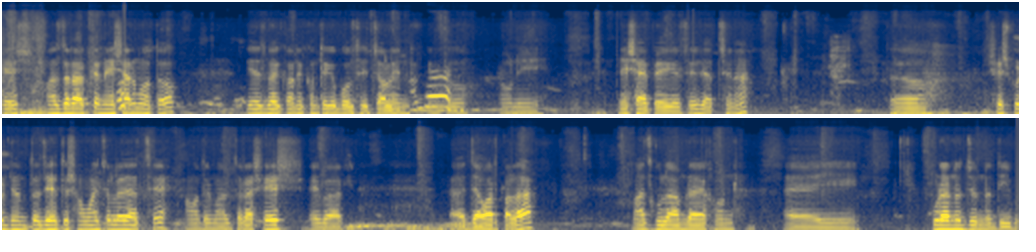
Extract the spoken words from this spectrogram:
শেষ। মাছ ধরা একটা নেশার মতো। রিয়াজ ভাইকে অনেকক্ষণ থেকে বলছে চলেন। কিন্তু উনি নেশায় পেয়ে গেছে যাচ্ছে না। তো শেষ পর্যন্ত যেহেতু সময় চলে যাচ্ছে আমাদের মাছ ধরা শেষ। এবার যাওয়ার পালা। মাছগুলো আমরা এখন এই পুরানোর জন্য দিব।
